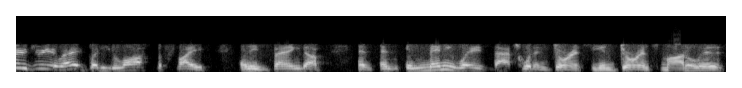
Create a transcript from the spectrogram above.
Adrian!" Right? But he lost the fight, and he's banged up. And, and in many ways, that's what endurance, the endurance model is.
